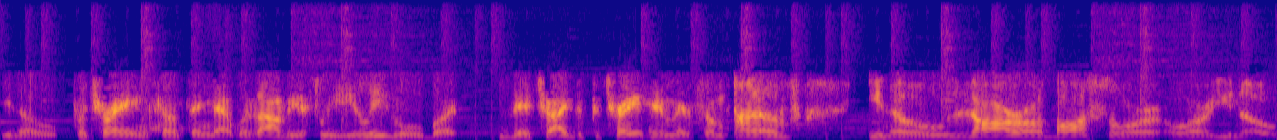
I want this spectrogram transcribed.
you know portraying something that was obviously illegal, but they tried to portray him as some kind of you know czar or boss or or you know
